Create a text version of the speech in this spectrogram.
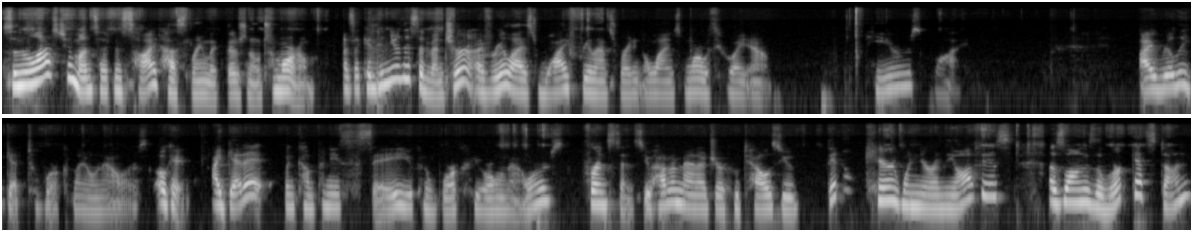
So, in the last two months, I've been side hustling like there's no tomorrow. As I continue this adventure, I've realized why freelance writing aligns more with who I am. Here's why I really get to work my own hours. Okay, I get it when companies say you can work your own hours. For instance, you have a manager who tells you they don't care when you're in the office as long as the work gets done.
